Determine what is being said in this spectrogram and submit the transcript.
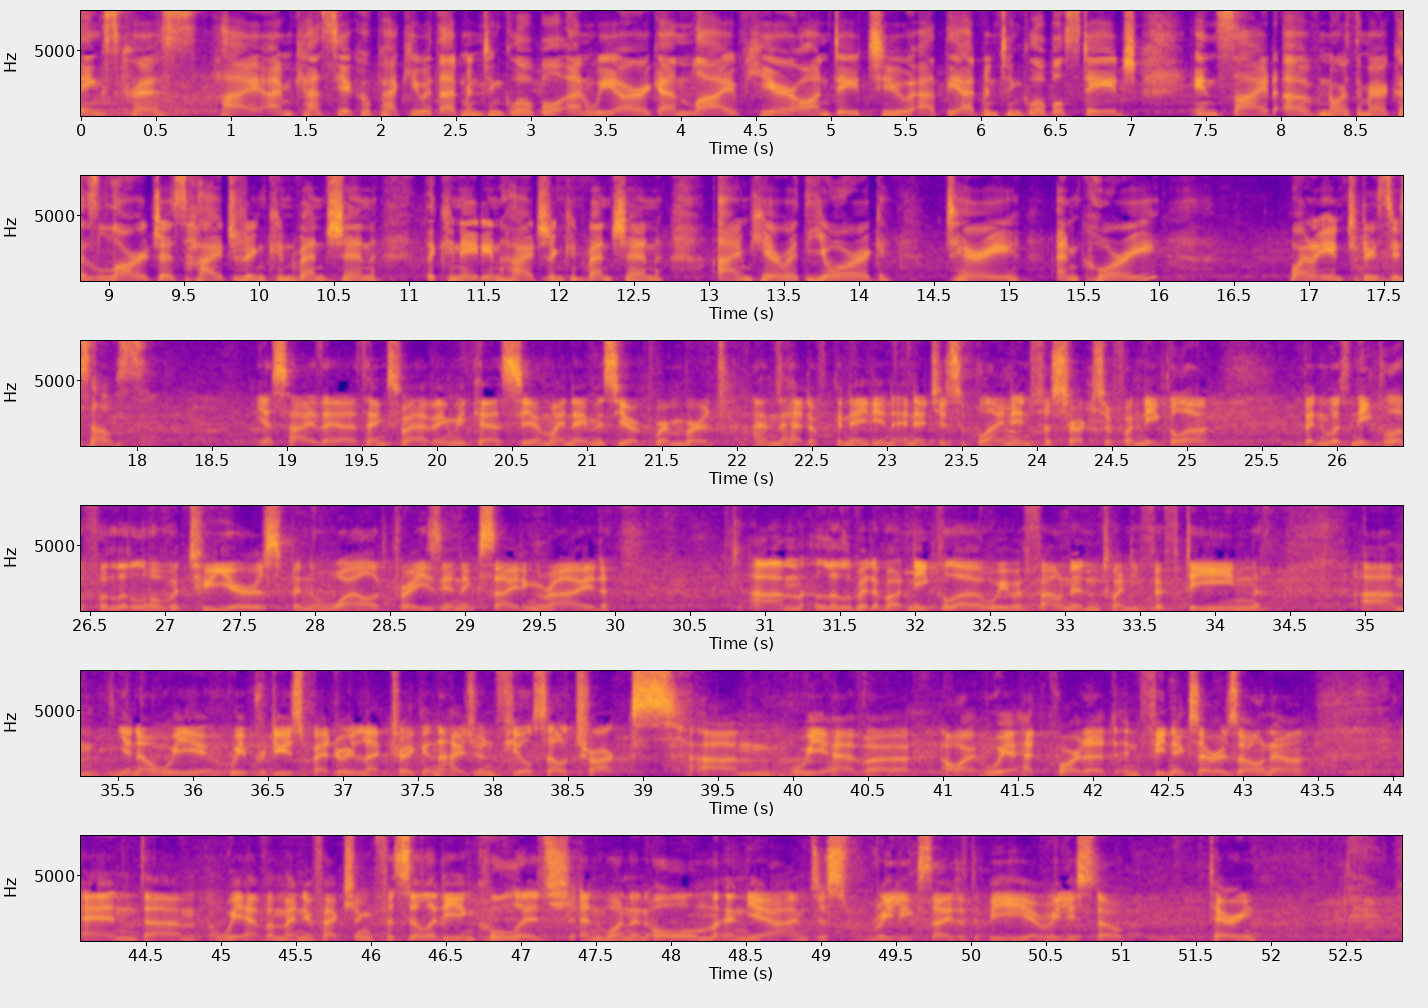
Thanks, Chris. Hi, I'm Kessia Kopecky with Edmonton Global, and we are again live here on day two at the Edmonton Global stage inside of North America's largest hydrogen convention, the Canadian Hydrogen Convention. I'm here with Jörg, Terri, and Cory. Why don't you introduce yourselves? Yes, hi there. Thanks for having me, Kessia. My name is Jörg Wimbert. I'm the head of Canadian Energy Supply and Infrastructure for Nikola been with Nikola for a little over two years. Been a wild, crazy, and exciting ride. Um, a little bit about Nikola. We were founded in 2015. Um, you know, we, we produce battery electric and hydrogen fuel cell trucks. Um, we have a, we are headquartered in Phoenix, Arizona, and um, we have a manufacturing facility in Coolidge and one in Ulm. And yeah, I'm just really excited to be here, really stoked. Terri?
